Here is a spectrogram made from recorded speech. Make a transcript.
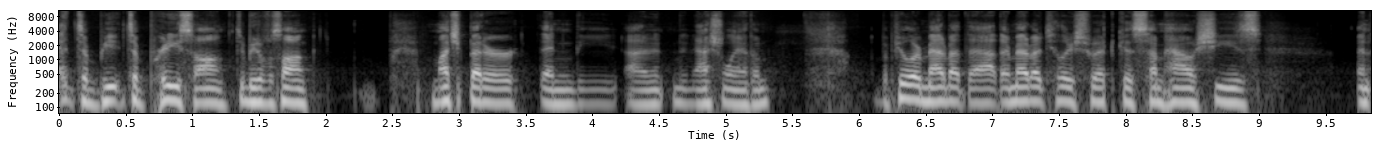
it's a it's a pretty song. It's a beautiful song, much better than the, uh, the national anthem. But people are mad about that. They're mad about Taylor Swift because somehow she's an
